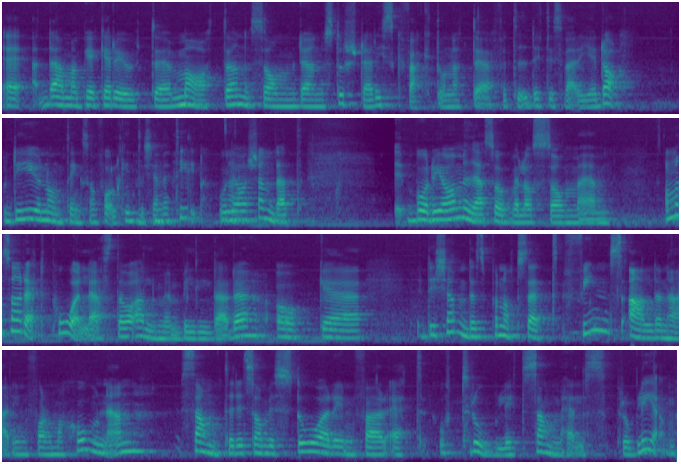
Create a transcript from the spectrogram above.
Eh, där man pekar ut eh, maten som den största riskfaktorn att dö för tidigt i Sverige idag. Och det är ju någonting som folk inte känner till. Och jag kände att både jag och Mia såg väl oss som, om man sa rätt, pålästa och allmänbildade. Och det kändes på något sätt, finns all den här informationen samtidigt som vi står inför ett otroligt samhällsproblem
